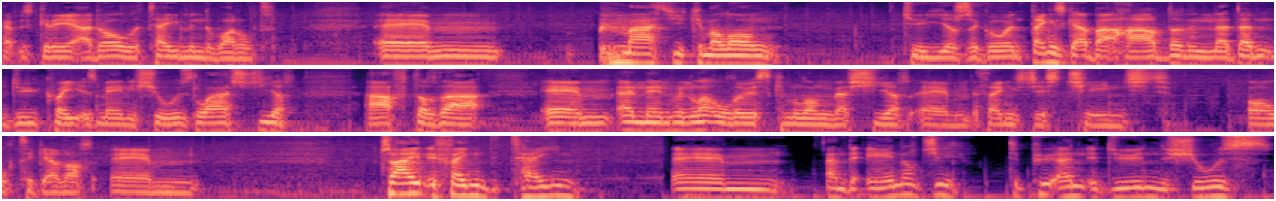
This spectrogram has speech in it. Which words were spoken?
it was great. I had all the time in the world. Um, Matthew came along two years ago, and things got a bit harder, and I didn't do quite as many shows last year. After that, um, and then when little Lewis came along this year, um, things just changed altogether. Um, trying to find the time um, and the energy to put into doing the shows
